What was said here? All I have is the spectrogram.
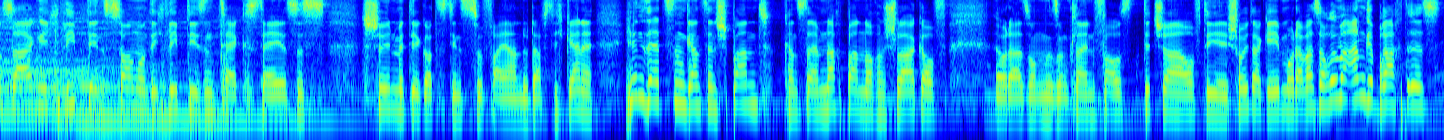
muss sagen, ich liebe den Song und ich liebe diesen Text. Hey, es ist schön, mit dir Gottesdienst zu feiern. Du darfst dich gerne hinsetzen, ganz entspannt. Kannst deinem Nachbarn noch einen Schlag auf oder so einen, so einen kleinen Faustditscher auf die Schulter geben oder was auch immer angebracht ist.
